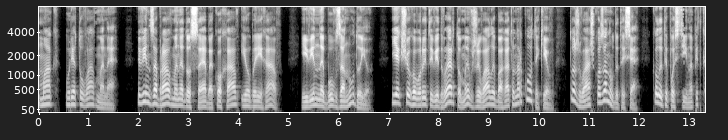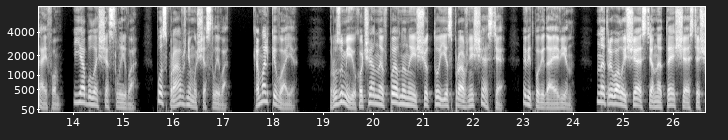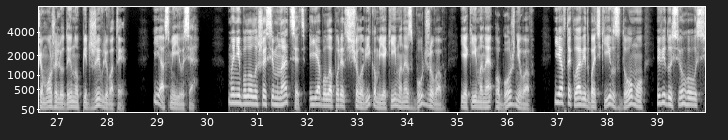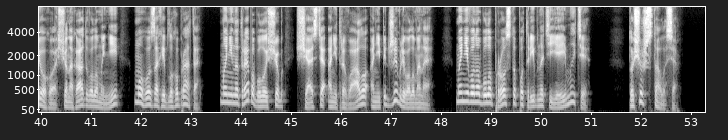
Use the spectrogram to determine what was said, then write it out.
Мак урятував мене. Він забрав мене до себе, кохав і оберігав, і він не був занудою. Якщо говорити відверто, ми вживали багато наркотиків, тож важко занудитися, коли ти постійно під кайфом. Я була щаслива, по справжньому щаслива. Камаль киває. Розумію, хоча не впевнений, що то є справжнє щастя, відповідає він. Нетривале щастя, не те щастя, що може людину підживлювати. Я сміюся. Мені було лише сімнадцять, і я була поряд з чоловіком, який мене збуджував, який мене обожнював. Я втекла від батьків з дому, від усього усього, що нагадувало мені мого загиблого брата. Мені не треба було, щоб щастя ані тривало, ані підживлювало мене. Мені воно було просто потрібне тієї миті. То що ж сталося?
